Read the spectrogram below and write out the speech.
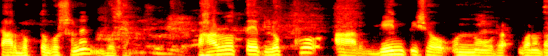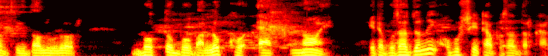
তার বক্তব্য শোনেন, বোঝেন। ভারতের লক্ষ্য আর বিএনপি সহ অন্য গণতান্ত্রিক দলগুলোর বক্তব্য বা লক্ষ্য এক নয়। এটা বোঝার জন্যই অবশ্যই এটা বোঝার দরকার।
